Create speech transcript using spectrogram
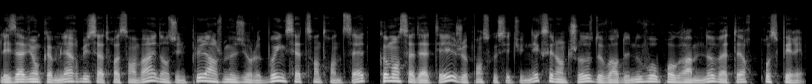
Les avions comme l'Airbus A320 et dans une plus large mesure le Boeing 737 commencent à dater, je pense que c'est une excellente chose de voir de nouveaux programmes novateurs prospérer.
